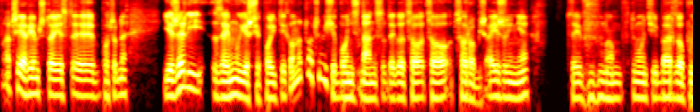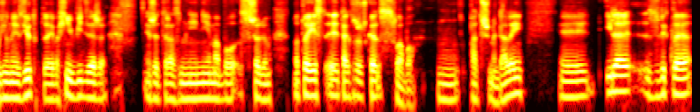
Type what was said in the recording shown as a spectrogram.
znaczy ja wiem, czy to jest y, potrzebne. Jeżeli zajmujesz się polityką, no to oczywiście bądź znany z tego, co, co, co robisz, a jeżeli nie, Tutaj mam w tym momencie bardzo opóźniony jest YouTube, tutaj właśnie widzę, że, że teraz mnie nie ma, bo zszedłem. No to jest y, tak troszeczkę słabo. Mm, patrzymy dalej. Y, ile zwykle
